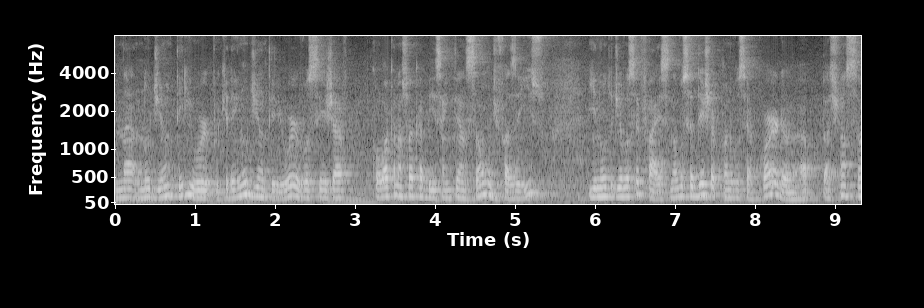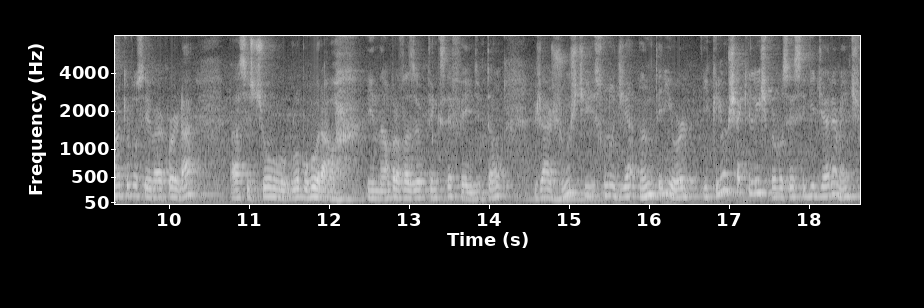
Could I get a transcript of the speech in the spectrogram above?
na, no dia anterior, porque daí no dia anterior você já coloca na sua cabeça a intenção de fazer isso e no outro dia você faz. Senão você deixa quando você acorda, a, a chance é que você vai acordar para assistir o Globo Rural e não para fazer o que tem que ser feito. Então, já ajuste isso no dia anterior e crie um checklist para você seguir diariamente.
